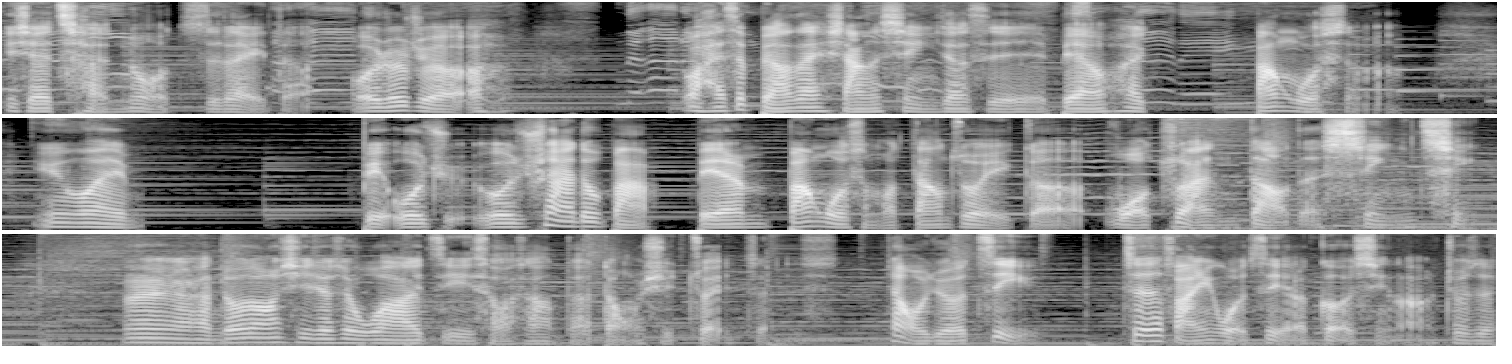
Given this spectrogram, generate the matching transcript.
一些承诺之类的，我就觉得，呃，我还是不要再相信，就是别人会帮我什么，因为别我觉我现在都把。别人帮我什么当做一个我赚到的心情，因为很多东西就是握在自己手上的东西最真实。但我觉得自己这是反映我自己的个性啊，就是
